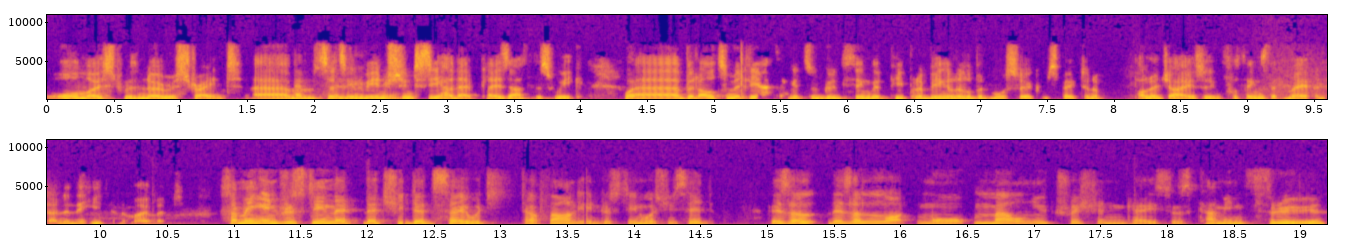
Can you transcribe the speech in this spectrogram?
almost with no restraint. Um, so it's going to be interesting to see how that plays out this week. Uh, but ultimately, I think it's a good thing that people are being a little bit more circumspect and apologizing for things that may have been done in the heat of the moment. Something interesting that, that she did say, which I found interesting, was she said there's a there's a lot more malnutrition cases coming through.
